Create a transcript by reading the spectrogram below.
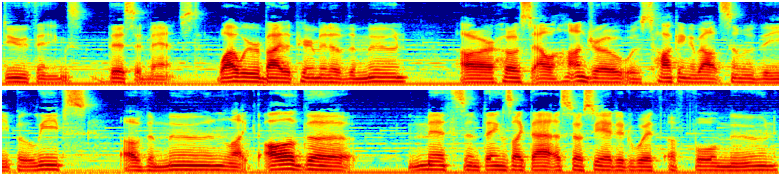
do things this advanced while we were by the pyramid of the moon our host alejandro was talking about some of the beliefs of the moon like all of the myths and things like that associated with a full moon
